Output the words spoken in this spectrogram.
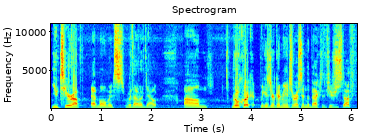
you tear up at moments without a doubt. Um, real quick because you're going to be interested in the back to the future stuff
